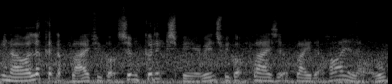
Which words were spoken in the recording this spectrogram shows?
You know, I look at the players. We've got some good experience. We've got players that have played at high level.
